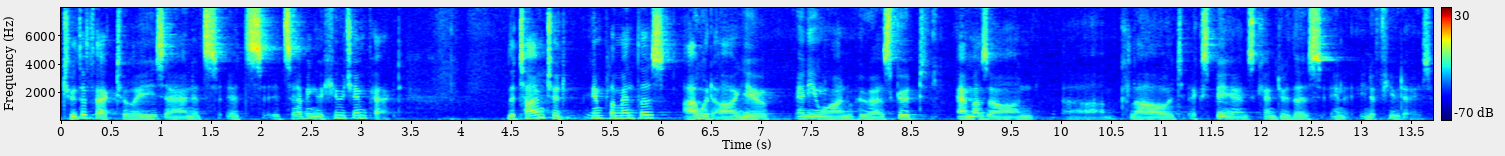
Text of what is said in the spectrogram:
to the factories, and it's, it's, it's having a huge impact. The time to implement this, I would argue anyone who has good Amazon um, cloud experience can do this in, in a few days.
